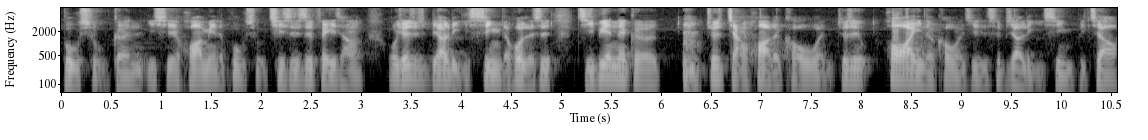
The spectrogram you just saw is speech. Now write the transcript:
部署跟一些画面的部署，其实是非常，我觉得就是比较理性的，或者是即便那个 就是讲话的口吻，就是画外音的口吻，其实是比较理性，比较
